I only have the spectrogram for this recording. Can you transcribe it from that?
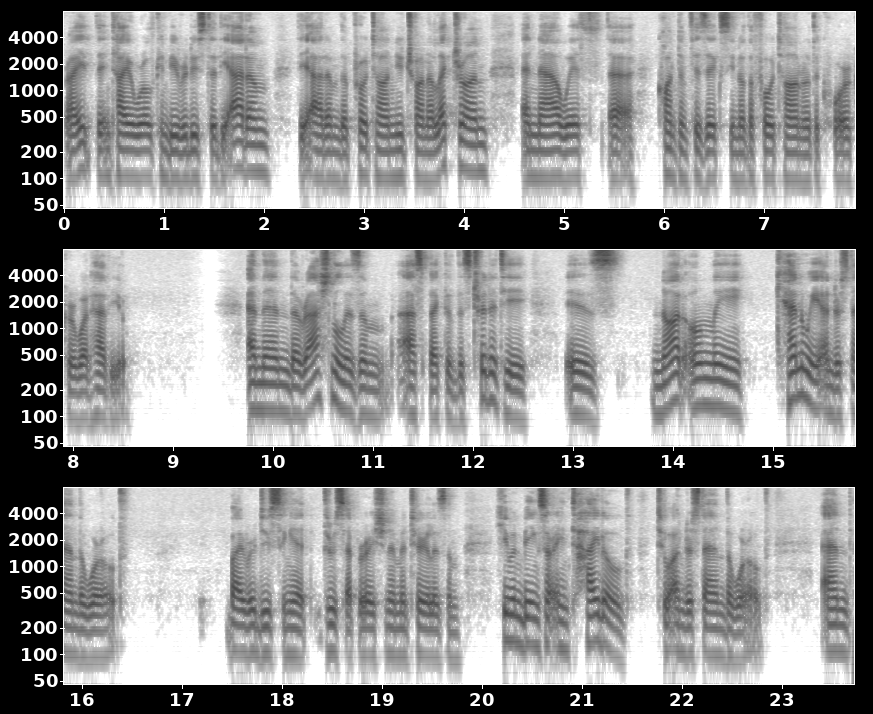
Right? The entire world can be reduced to the atom, the atom, the proton, neutron, electron, and now with uh, quantum physics, you know, the photon or the quark or what have you. And then the rationalism aspect of this trinity is not only can we understand the world by reducing it through separation and materialism? Human beings are entitled to understand the world. And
